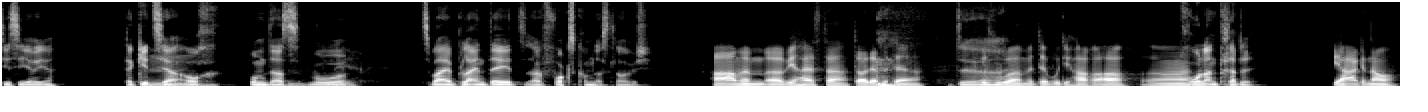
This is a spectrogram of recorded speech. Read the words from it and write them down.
die Serie? Da geht's ja Mm. auch um das, wo Nee. zwei Blind Dates, auf Vox kommt das, glaube ich. Ah, mit dem, äh, wie heißt er? Da der mit der Der Frisur, mit der, wo die Haare auch. Äh, Roland Trettel. ja, genau.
